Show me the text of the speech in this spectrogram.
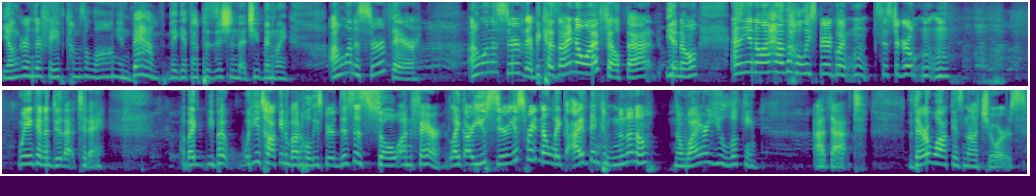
younger in their faith comes along, and bam, they get that position that you've been like, I want to serve there. I want to serve there because I know I felt that, you know. And, you know, I have the Holy Spirit going, mm, sister girl, mm-mm. we ain't to do that today. But, but what are you talking about, Holy Spirit? This is so unfair. Like, are you serious right now? Like, I've been, com- no, no, no. No, why are you looking at that? Their walk is not yours.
